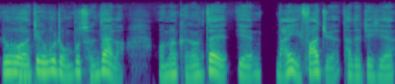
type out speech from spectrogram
如果哦这个物种不存在了，我们可能再也难以发掘它的这些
